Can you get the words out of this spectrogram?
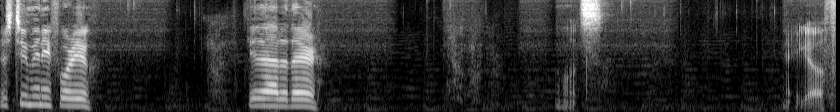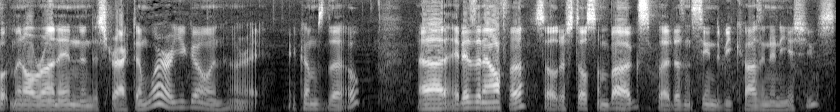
There's too many for you. Get out of there There you go. A footman will run in and distract him. Where are you going? All right. Here comes the. Oh. Uh, it is an alpha, so there's still some bugs, but it doesn't seem to be causing any issues.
